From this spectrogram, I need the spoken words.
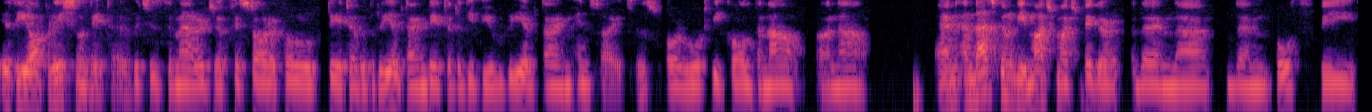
is the operational data, which is the marriage of historical data with real-time data to give you real-time insights, or what we call the now. Uh, now, and and that's going to be much much bigger than uh, than both the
